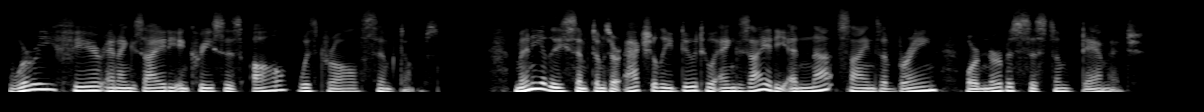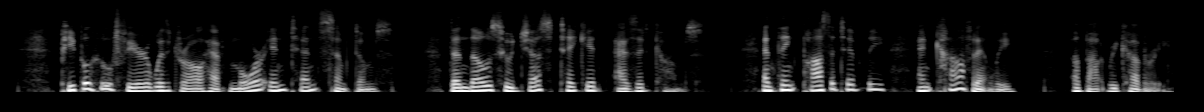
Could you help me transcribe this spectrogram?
Worry, fear, and anxiety increases all withdrawal symptoms. Many of these symptoms are actually due to anxiety and not signs of brain or nervous system damage. People who fear withdrawal have more intense symptoms than those who just take it as it comes and think positively and confidently about recovery.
